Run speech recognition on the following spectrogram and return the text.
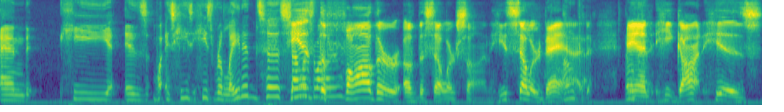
And he is what is he? He's related to he Cellar is the father of the cellar son he's cellar dad Okay. and he got his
